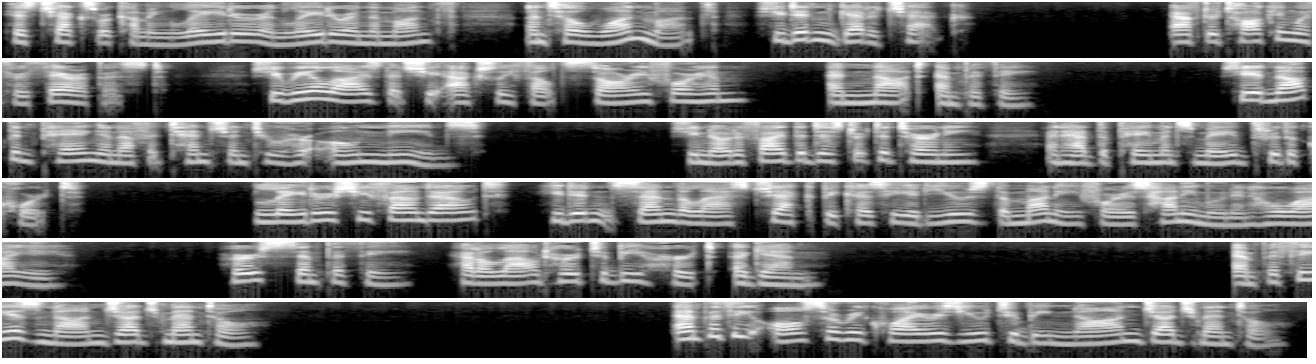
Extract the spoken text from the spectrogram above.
His checks were coming later and later in the month until one month she didn't get a check. After talking with her therapist, she realized that she actually felt sorry for him and not empathy. She had not been paying enough attention to her own needs. She notified the district attorney and had the payments made through the court. Later, she found out he didn't send the last check because he had used the money for his honeymoon in Hawaii. Her sympathy had allowed her to be hurt again. Empathy is non judgmental. Empathy also requires you to be non judgmental.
